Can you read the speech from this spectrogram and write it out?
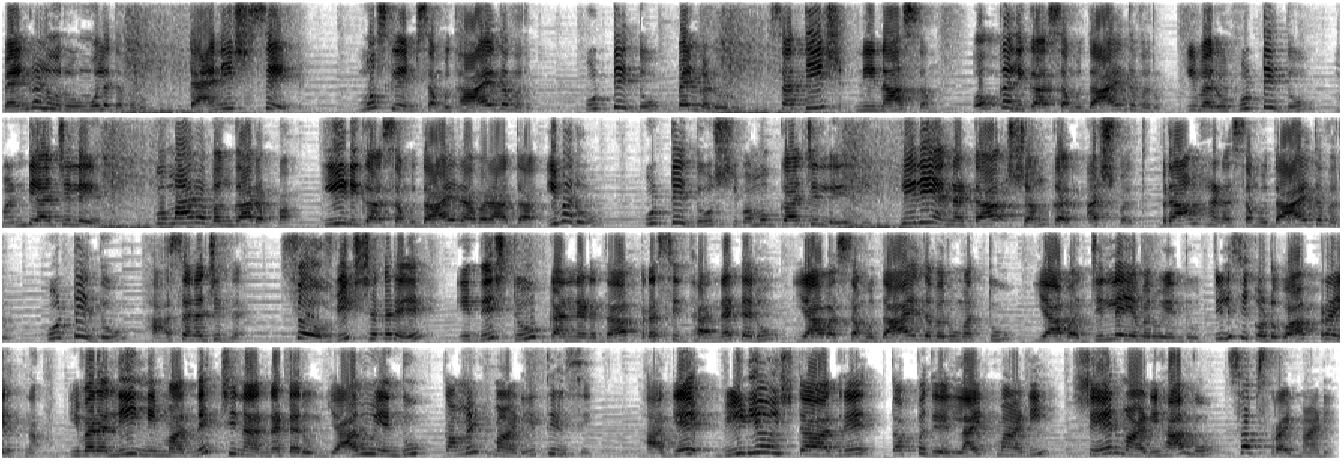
ಬೆಂಗಳೂರು ಮೂಲದವರು, ಡ್ಯಾನಿಶ್ ಸೇಠ್ ಮುಸ್ಲಿಂ ಸಮುದಾಯದವರು, ಹುಟ್ಟಿದ್ದು ಬೆಂಗಳೂರು. ಸತೀಶ್ ನೀನಾಸಂ, ಒಕ್ಕಲಿಗ ಸಮುದಾಯದವರು. ಇವರು ಹುಟ್ಟಿದ್ದು ಮಂಡ್ಯ ಜಿಲ್ಲೆಯಲ್ಲಿ. ಕುಮಾರ ಬಂಗಾರಪ್ಪ, ಈಡಿಗ ಸಮುದಾಯದವರಾದ ಇವರು ಹುಟ್ಟಿದ್ದು ಶಿವಮೊಗ್ಗ ಜಿಲ್ಲೆಯಲ್ಲಿ. ಹಿರಿಯ ನಟ ಶಂಕರ್ ಅಶ್ವಥ್, ಬ್ರಾಹ್ಮಣ ಸಮುದಾಯದವರು. ಹುಟ್ಟಿದ್ದು ಹಾಸನ ಜಿಲ್ಲೆ. ಸೊ ವೀಕ್ಷಕರೇ, ಇದಿಷ್ಟು ಕನ್ನಡದ ಪ್ರಸಿದ್ಧ ನಟರು, ಯಾವ ಸಮುದಾಯದವರು ಮತ್ತು ಯಾವ ಜಿಲ್ಲೆಯವರು ಎಂದು ತಿಳಿಸಿಕೊಡುವ ಪ್ರಯತ್ನ. ಇವರಲ್ಲಿ ನಿಮ್ಮ ನೆಚ್ಚಿನ ನಟರು ಯಾರು ಎಂದು ಕಮೆಂಟ್ ಮಾಡಿ ತಿಳಿಸಿ. ಹಾಗೆ ವಿಡಿಯೋ ಇಷ್ಟ ಆದ್ರೆ ತಪ್ಪದೆ ಲೈಕ್ ಮಾಡಿ, ಶೇರ್ ಮಾಡಿ ಹಾಗೂ ಸಬ್ಸ್ಕ್ರೈಬ್ ಮಾಡಿ.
